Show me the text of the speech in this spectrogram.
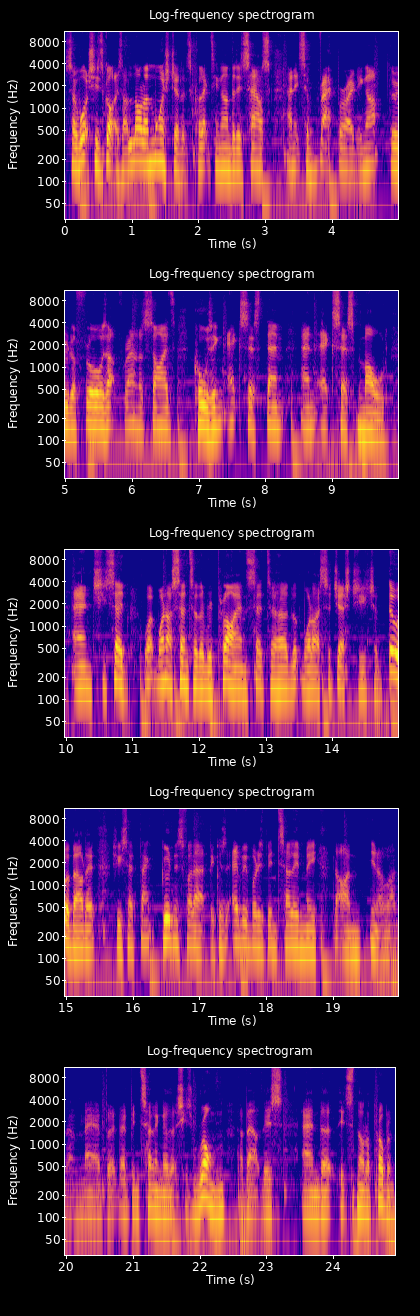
So what she's got is a lot of moisture that's collecting under this house, and it's evaporating up through the floors, up around the sides, causing excess damp and excess mould. And she said, when I sent her the reply and said to her what I suggest she should do about it, she said, Thank goodness for that because everybody's been telling me that I'm, you know, I'm mad, but they've been telling her that she's wrong about this and that it's not a problem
